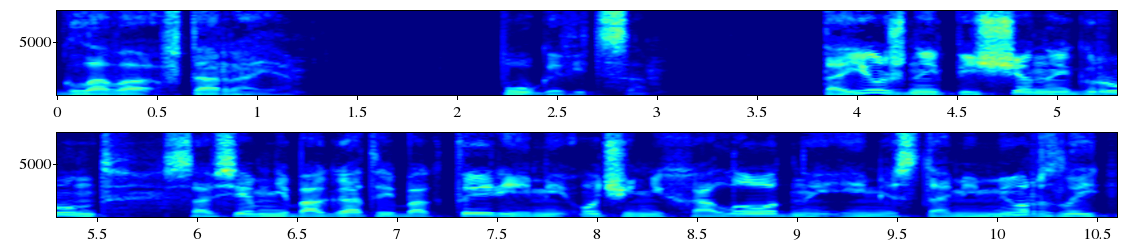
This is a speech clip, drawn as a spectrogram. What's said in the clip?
Глава вторая. Пуговица. Таежный песчаный грунт, совсем не богатый бактериями, очень холодный и местами мерзлый,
